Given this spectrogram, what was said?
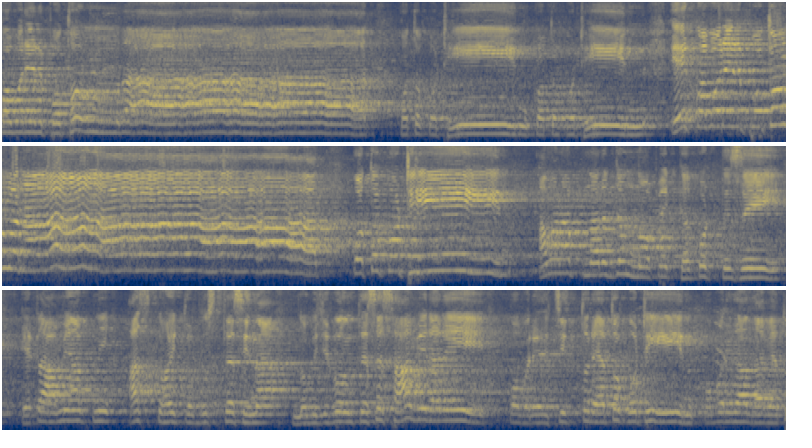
কবরের প্রথম রাত। কত কঠিন কত কঠিন। এই কবরের প্রথম রাত। কত কঠিন। আমার আপনার জন্য অপেক্ষা করতেছে। এটা আমি আপনি আজকে হয়তো বুঝতেছি না। নবীজি বলতেছে, সাহাবিরা রে, কবরের চিত্র এত কঠিন, কবরের আধার এত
